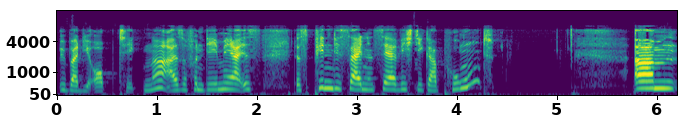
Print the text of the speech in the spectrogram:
über die Optik. Ne? Also von dem her ist das Pin-Design ein sehr wichtiger Punkt. Ähm,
